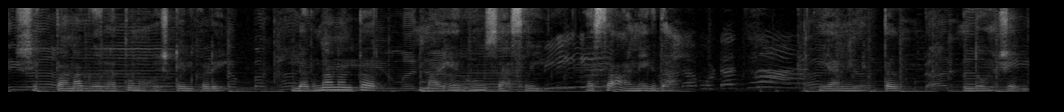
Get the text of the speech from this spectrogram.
शिकताना घरातून हॉस्टेलकडे लग्नानंतर माहेरहून सासरी असा अनेकदा. यानिमित्त दोन शब्द.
